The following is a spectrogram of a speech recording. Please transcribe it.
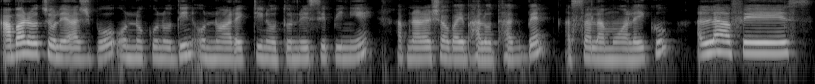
আবারও চলে আসব অন্য কোনো দিন অন্য আরেকটি নতুন রেসিপি নিয়ে। আপনারা সবাই ভালো থাকবেন। আসসালামু আলাইকুম। আল্লাহ হাফেজ।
